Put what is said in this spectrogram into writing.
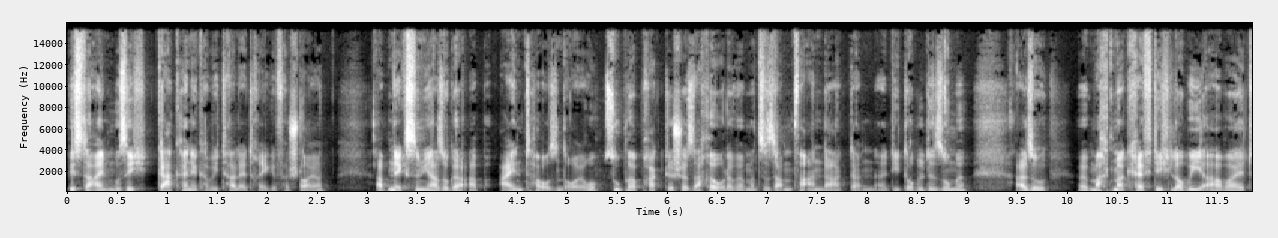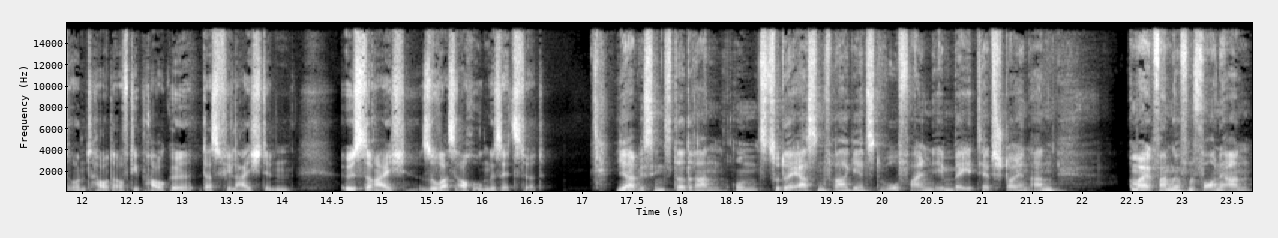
Bis dahin muss ich gar keine Kapitalerträge versteuern. Ab nächstem Jahr sogar ab 1000 Euro. Super praktische Sache oder wenn man zusammen veranlagt, dann äh, die doppelte Summe. Also äh, macht mal kräftig Lobbyarbeit und haut auf die Pauke, dass vielleicht in Österreich sowas auch umgesetzt wird. Ja, wir sind da dran. Und zu der ersten Frage jetzt, wo fallen eben bei ETFs Steuern an? Mal fangen wir von vorne an.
